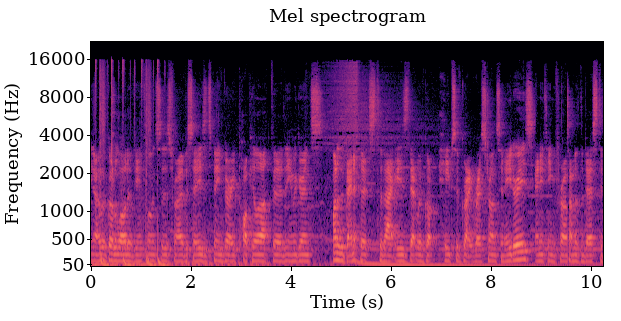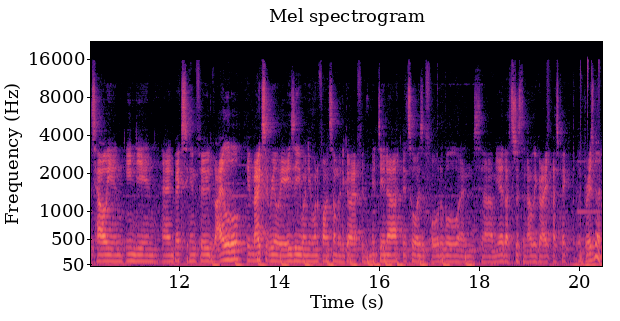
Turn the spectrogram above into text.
You know, we've got a lot of influences from overseas. It's been very popular for the immigrants. One of the benefits to that is that we've got heaps of great restaurants and eateries, anything from some of the best Italian, Indian, and Mexican food available. It makes it really easy when you want to find somewhere to go out for dinner. It's always affordable, and um, yeah, that's just another great aspect of Brisbane.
